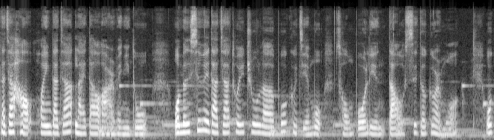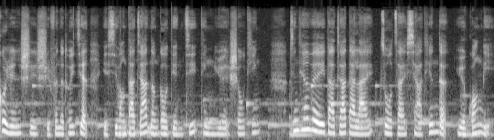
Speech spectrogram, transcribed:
大家好，欢迎大家来到尔尔为你读。我们新为大家推出了播客节目《从柏林到斯德哥尔摩》，我个人是十分的推荐，也希望大家能够点击订阅收听。今天为大家带来《坐在夏天的月光里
